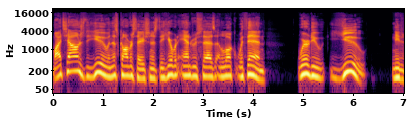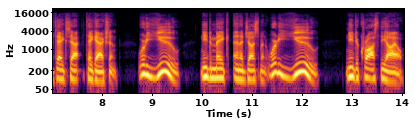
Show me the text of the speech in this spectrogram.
My challenge to you in this conversation is to hear what Andrew says and look within. Where do you need to take, take action? Where do you need to make an adjustment? Where do you need to cross the aisle?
